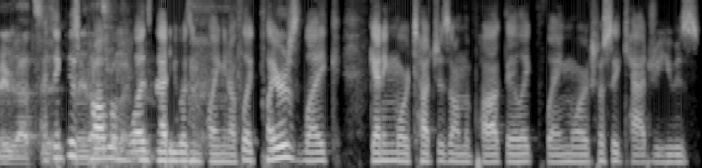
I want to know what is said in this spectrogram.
Maybe that's. I it. think his Maybe problem was that he wasn't playing enough. Like players like getting more touches on the puck. They like playing more, especially Kadri. He was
